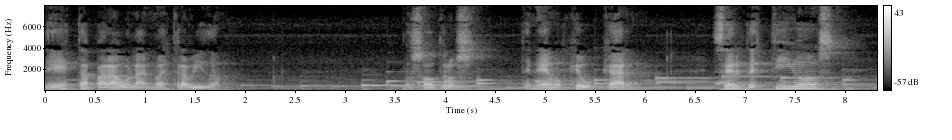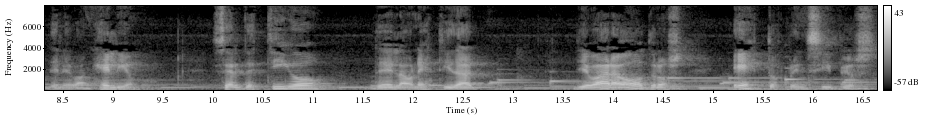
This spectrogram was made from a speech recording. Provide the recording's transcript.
de esta parábola en nuestra vida. Nosotros tenemos que buscar ser testigos del Evangelio, ser testigos de la honestidad, llevar a otros estos principios,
